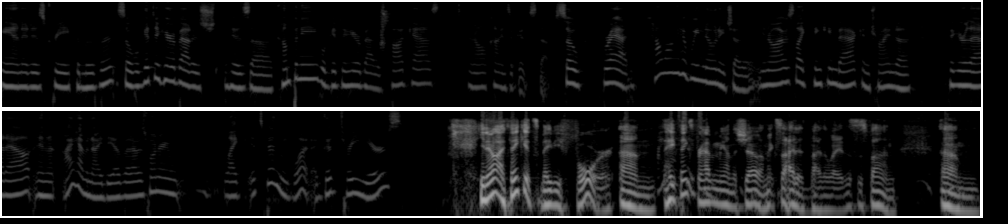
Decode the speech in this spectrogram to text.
and it is Create the Movement. So we'll get to hear about his his uh, company. We'll get to hear about his podcast and all kinds of good stuff. So, Brad, how long have we known each other? You know, I was like thinking back and trying to figure that out, and I have an idea, but I was wondering, like, it's been what a good three years. You know, I think it's maybe four. Um, I hey, thanks for having me on the show. I'm excited, by the way. This is fun. Um,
